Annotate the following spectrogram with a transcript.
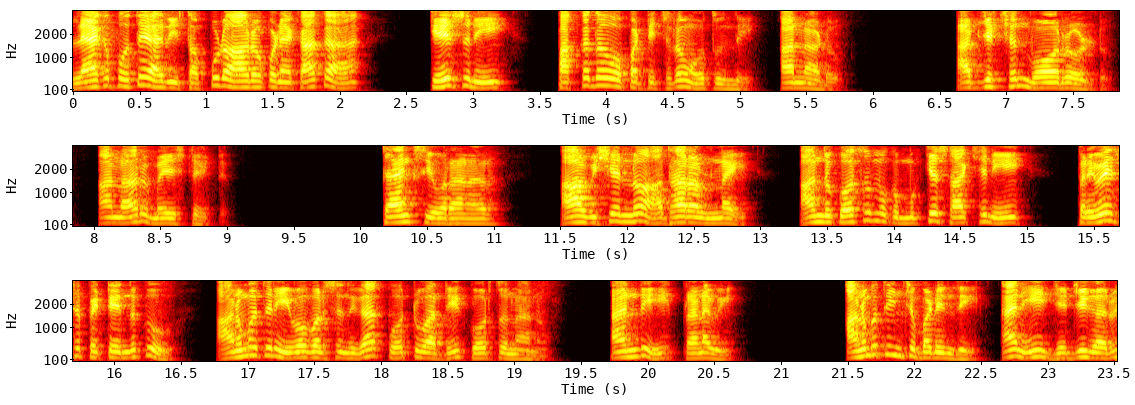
లేకపోతే అది తప్పుడు ఆరోపణే కాక కేసుని పక్కదోవ పట్టించడం అవుతుంది అన్నాడు. అబ్జెక్షన్ ఓవర్రోల్డ్ అన్నారు మేజిస్ట్రేట్. థ్యాంక్స్ యువరానర్ ఆ విషయంలో ఆధారాలున్నాయి. అందుకోసం ఒక ముఖ్య సాక్షిని ప్రవేశపెట్టేందుకు అనుమతిని ఇవ్వవలసిందిగా కోర్టు వారిని కోరుతున్నాను అంది ప్రణవి. అనుమతించబడింది అని జడ్జి గారు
